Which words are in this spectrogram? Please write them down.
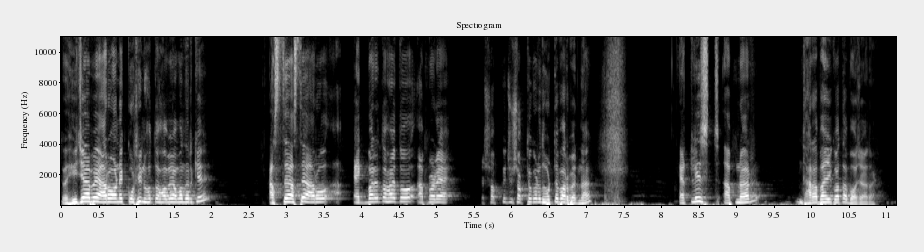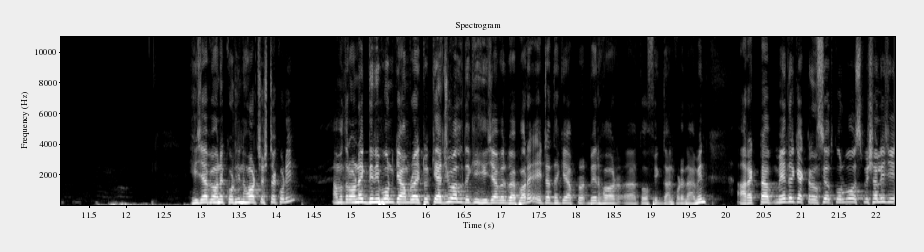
তো হিজাবে আরও অনেক কঠিন হতে হবে আমাদেরকে। আস্তে আস্তে আরও একবারে তো হয়তো আপনারা সব কিছু শক্ত করে ধরতে পারবেন না। অ্যাটলিস্ট আপনার ধারাবাহিকতা বজায় রাখ হিজাবে অনেক কঠিন হওয়ার চেষ্টা করি। আমাদের অনেক দিনই বোনকে আমরা একটু ক্যাজুয়াল দেখি হিজাবের ব্যাপারে। এটা থেকে আপনার বের হওয়ার তৌফিক দান করেন, আমিন। আর একটা মেয়েদেরকে একটা নসিহত করব স্পেশালি যে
